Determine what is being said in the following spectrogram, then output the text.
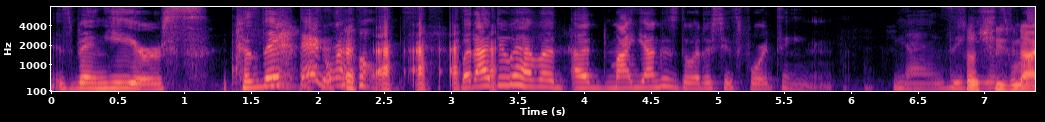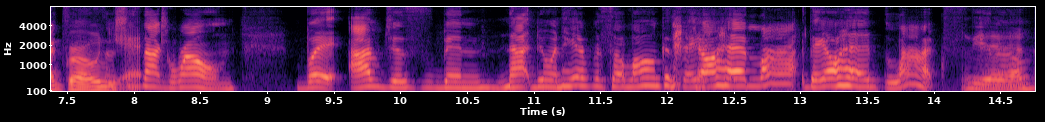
It's been years because they they're grown. but I do have a, a my youngest daughter. She's fourteen. Yeah, Zeke is she's not grown so yet. She's not grown. But I've just been not doing hair for so long because they all had lock. They all had locks. you Yeah, know?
